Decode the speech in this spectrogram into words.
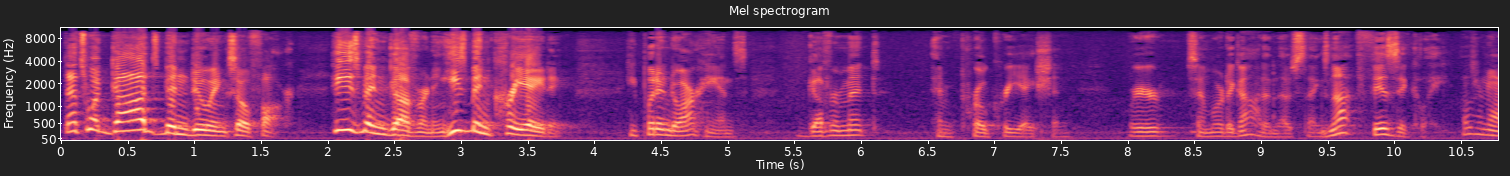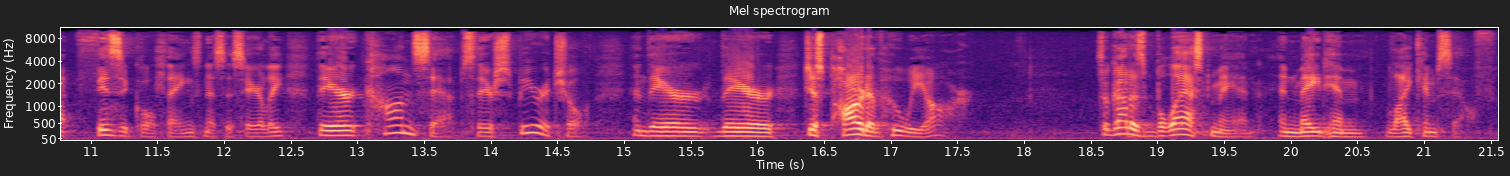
That's what God's been doing so far. He's been governing, He's been creating. He put into our hands government and procreation. We're similar to God in those things. Not physically. Those are not physical things necessarily. They're concepts. They're spiritual. And they're, they're just part of who we are. So God has blessed man and made him like himself.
